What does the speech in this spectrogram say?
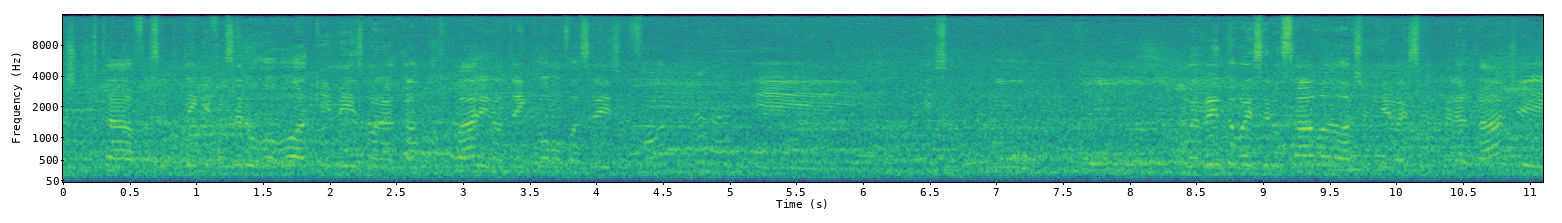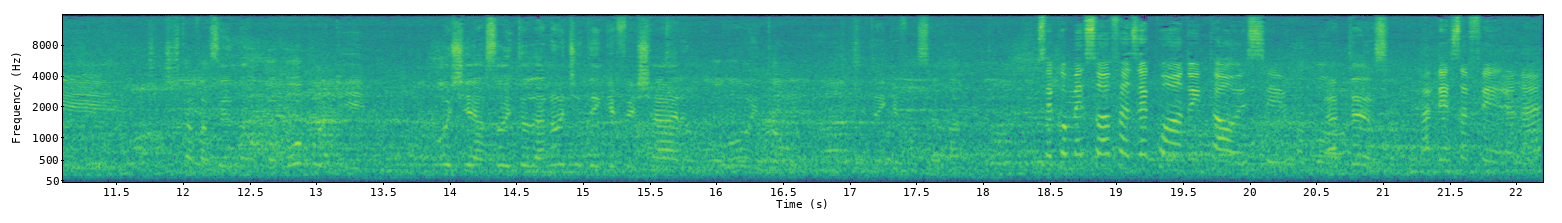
A gente está fazendo, tem que fazer o robô aqui mesmo na Campus Party, não tem como fazer isso fora. E isso. O, o evento vai ser no sábado, acho que vai ser pela tarde e a gente está fazendo um robô porque hoje às 8 da noite tem que fechar o robô, então gente tem que fazer rápido. Você começou a fazer quando então esse robô? Na terça. Na terça-feira, né?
